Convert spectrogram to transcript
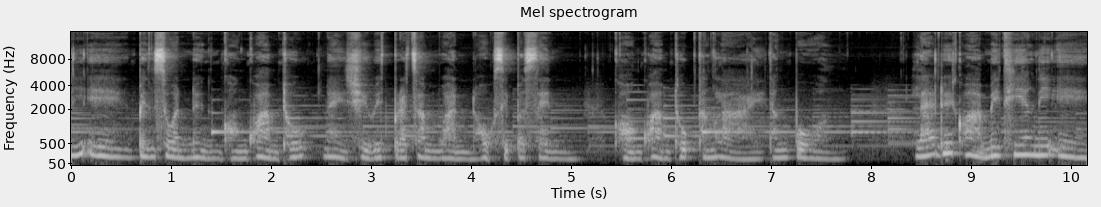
นี้เองเป็นส่วนหนึ่งของความทุกข์ในชีวิตประจำวัน 60%ของความทุกข์ทั้งหลายทั้งปวง และด้วยความไม่เที่ยงนี้เอง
